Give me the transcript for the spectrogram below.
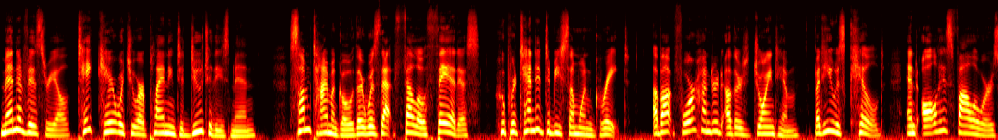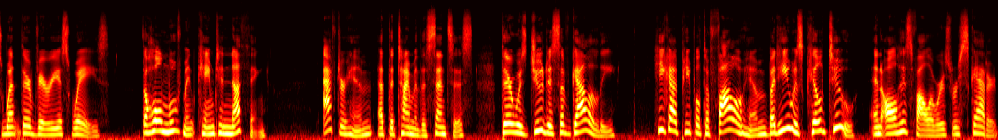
Men of Israel, take care what you are planning to do to these men. Some time ago there was that fellow Theudas who pretended to be someone great. About 400 others joined him, but he was killed, and all his followers went their various ways. The whole movement came to nothing. After him, at the time of the census, there was Judas of Galilee. He got people to follow him, but he was killed too, and all his followers were scattered.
